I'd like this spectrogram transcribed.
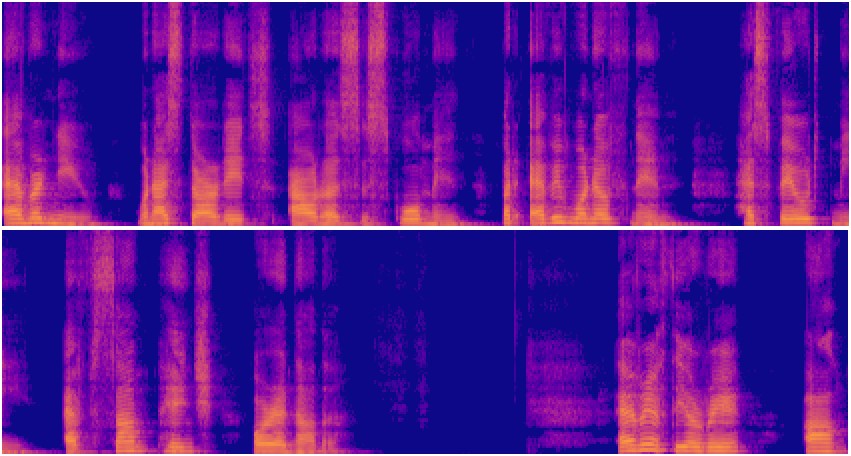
ever knew when I started out as a schoolman, but every one of them has failed me at some pinch or another. Every theory on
